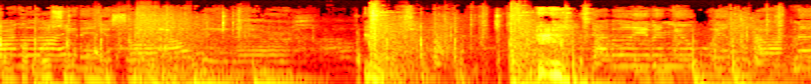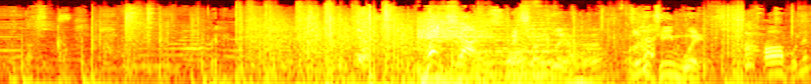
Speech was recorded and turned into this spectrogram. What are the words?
아까 그걸 뭐네?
